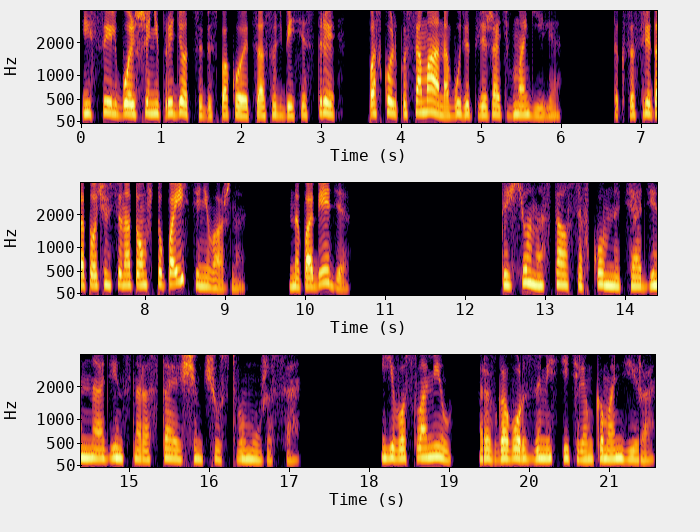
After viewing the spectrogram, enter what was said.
Исыль больше не придется беспокоиться о судьбе сестры, поскольку сама она будет лежать в могиле. Так сосредоточимся на том, что поистине важно. На победе Тэхён остался в комнате один на один с нарастающим чувством ужаса. Его сломил разговор с заместителем командира.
